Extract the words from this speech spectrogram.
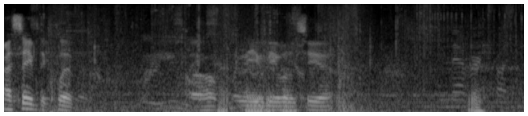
I saved the clip. So hopefully you'll be able to see it. Never trust a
